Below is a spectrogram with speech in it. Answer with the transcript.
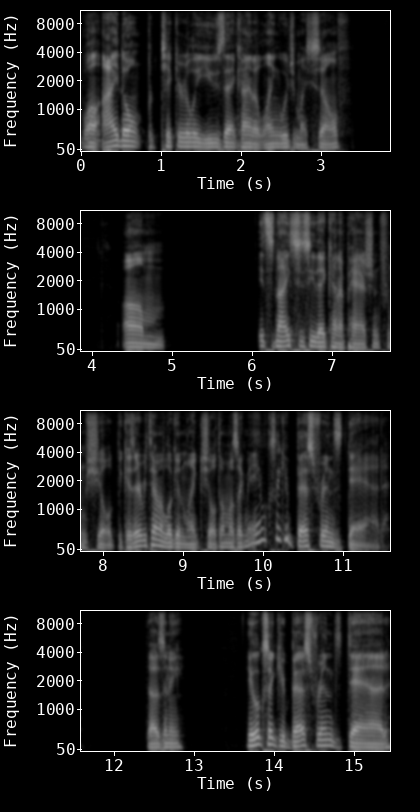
while I don't particularly use that kind of language myself, um, it's nice to see that kind of passion from Shildt because every time I look at Mike Shildt, I'm almost like, man, he looks like your best friend's dad, doesn't he? He looks like your best friend's dad,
